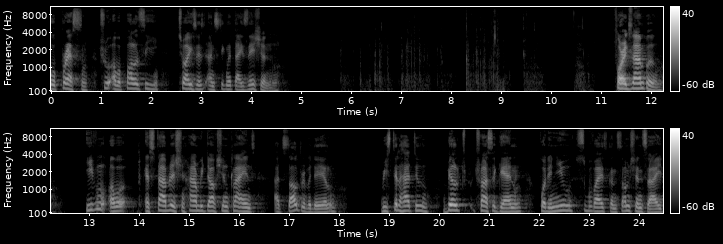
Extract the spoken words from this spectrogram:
oppress through our policy choices and stigmatization. For example, even our established harm reduction clients at South Riverdale, we still had to build trust again for the new supervised consumption site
